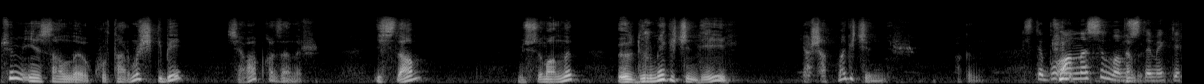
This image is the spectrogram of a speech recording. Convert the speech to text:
tüm insanlığı kurtarmış gibi sevap kazanır. İslam, Müslümanlık öldürmek için değil, yaşatmak içindir. Bakın İşte bu Şimdi- anlaşılmamış Tabii. demek ki.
